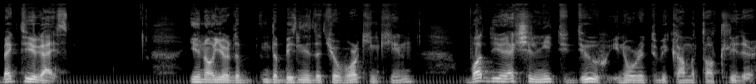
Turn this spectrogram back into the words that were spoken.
back to you guys you know you're the the business that you're working in what do you actually need to do in order to become a thought leader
